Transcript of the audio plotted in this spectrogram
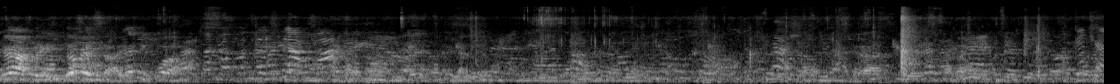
Gabri, dove stai? Vieni qua. Che c'è?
